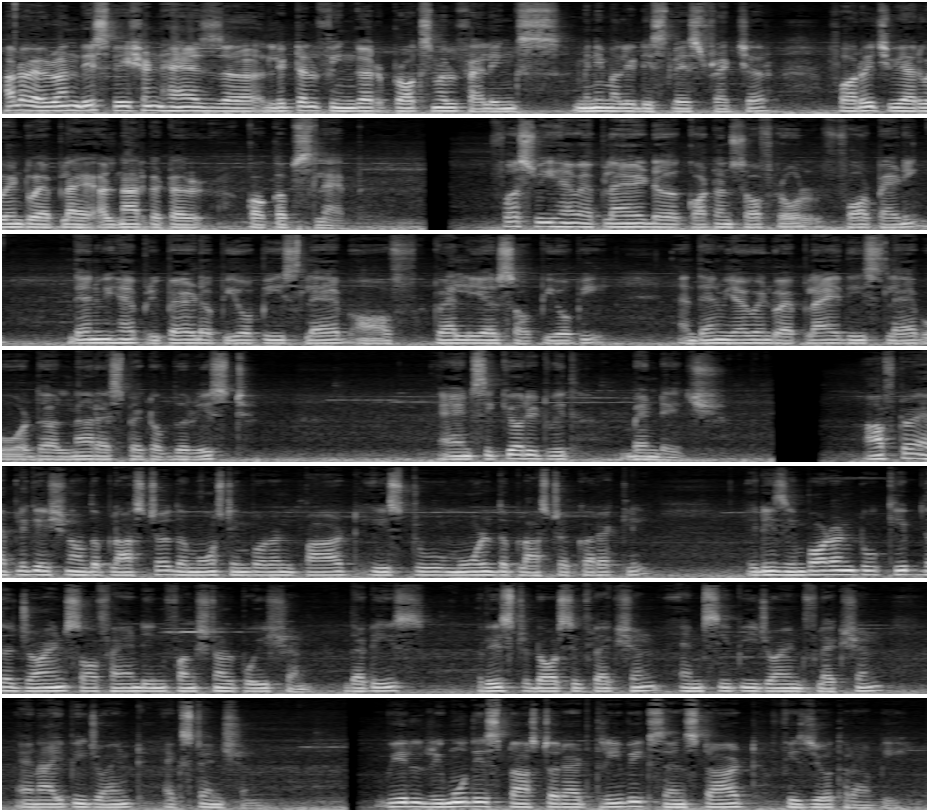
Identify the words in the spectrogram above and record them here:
Hello everyone, this patient has uh, little finger proximal phalanx minimally displaced fracture for which we are going to apply ulnar gutter cock-up slab. First we have applied a cotton soft roll for padding. Then we have prepared a POP slab of 12 layers of POP and then we are going to apply this slab over the ulnar aspect of the wrist and secure it with bandage. After application of the plaster, the most important part is to mold the plaster correctly. It is important to keep the joints of hand in functional position that is wrist dorsiflexion, MCP joint flexion and IP joint extension. We'll remove this plaster at 3 weeks and start physiotherapy.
